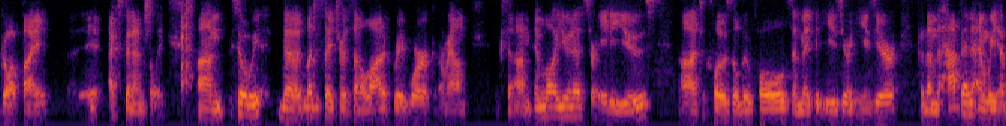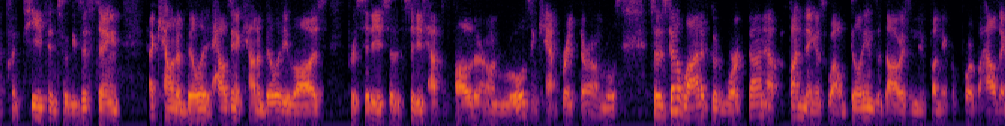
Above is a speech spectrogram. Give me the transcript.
go up by uh, exponentially. Um, so we, the legislature has done a lot of great work around um, in-law units or ADUs uh, to close the loopholes and make it easier and easier for them to happen. And we have put teeth into existing accountability, housing accountability laws for cities so that cities have to follow their own rules and can't break their own rules. So there's been a lot of good work done, uh, funding as well, billions of dollars in new funding for affordable housing.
